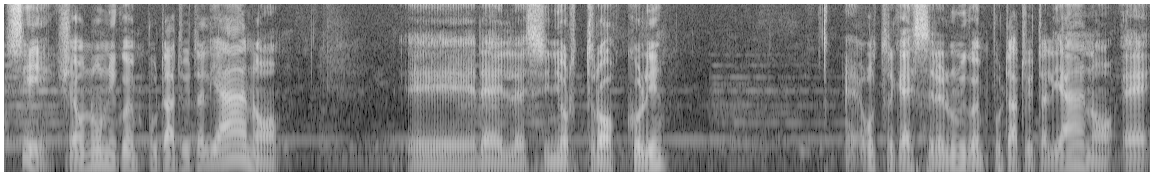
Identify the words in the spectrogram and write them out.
Sì, c'è un unico imputato italiano ed è il signor Troccoli. E, oltre che essere l'unico imputato italiano, è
